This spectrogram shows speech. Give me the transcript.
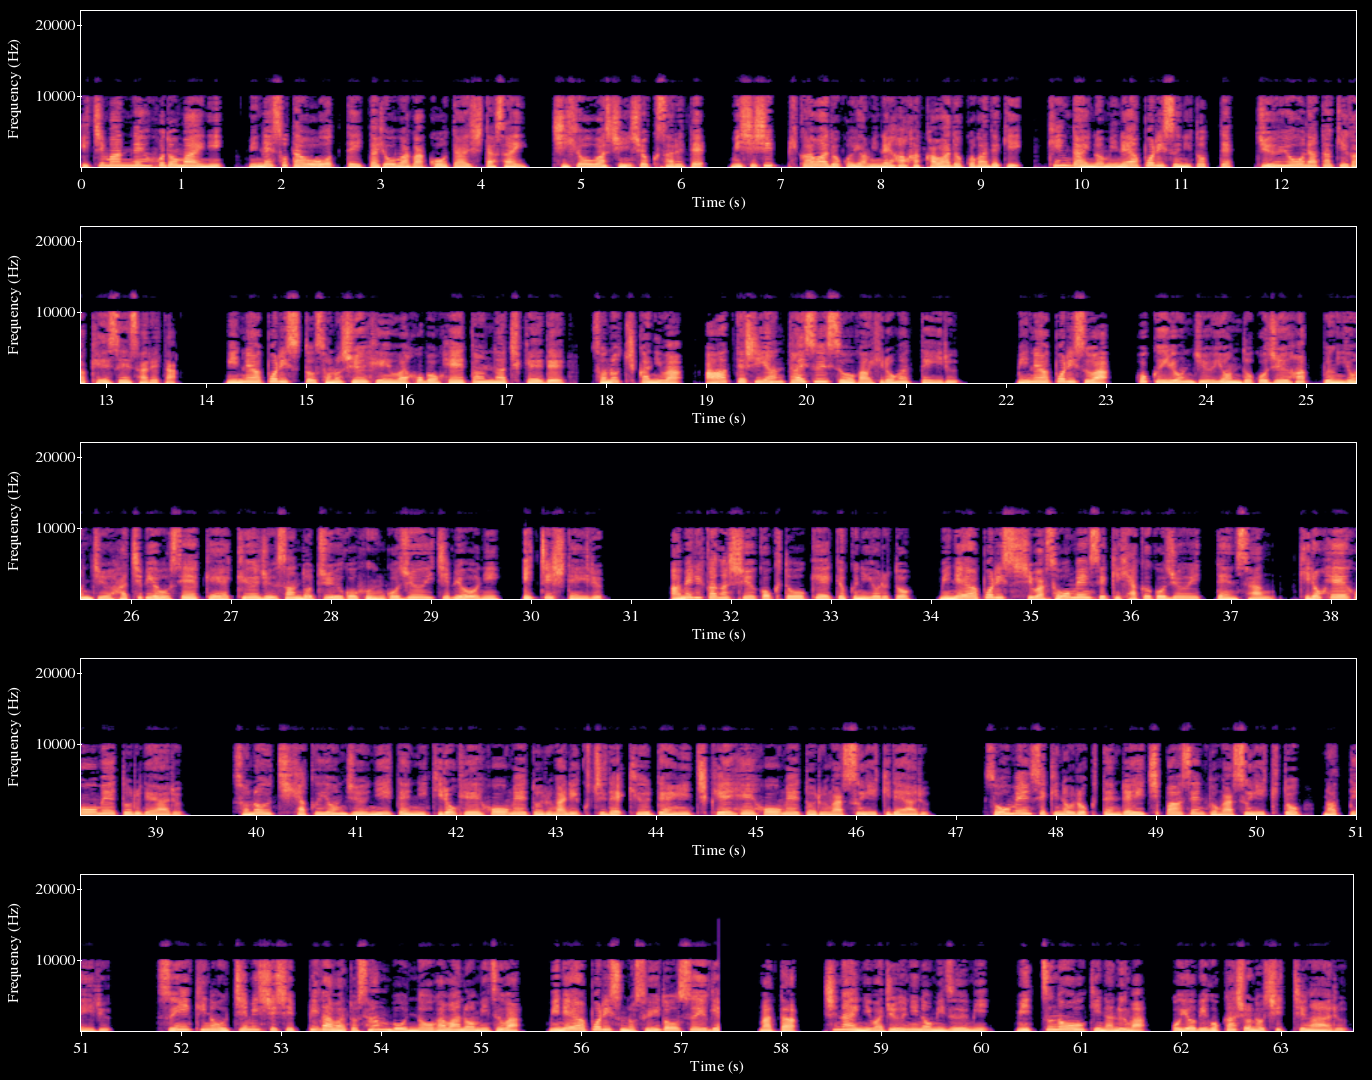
1万年ほど前にミネソタを覆っていた氷河が後退した際、地表は侵食されてミシシッピ川床やミネハハ川床ができ、近代のミネアポリスにとって重要な滝が形成された。ミネアポリスとその周辺はほぼ平坦な地形で、その地下にはアーテシアン耐水層が広がっている。ミネアポリスは北緯44度58分48秒整形93度15分51秒に一致している。アメリカ合衆国統計局によると、ミネアポリス市は総面積151.3キロ平方メートルである。そのうち142.2キロ平方メートルが陸地で9.1京平方メートルが水域である。総面積の6.01%が水域となっている。水域の内ミシシッピ川と3本の小川の水は、ミネアポリスの水道水源。また、市内には12の湖、3つの大きな沼、及び5カ所の湿地がある。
